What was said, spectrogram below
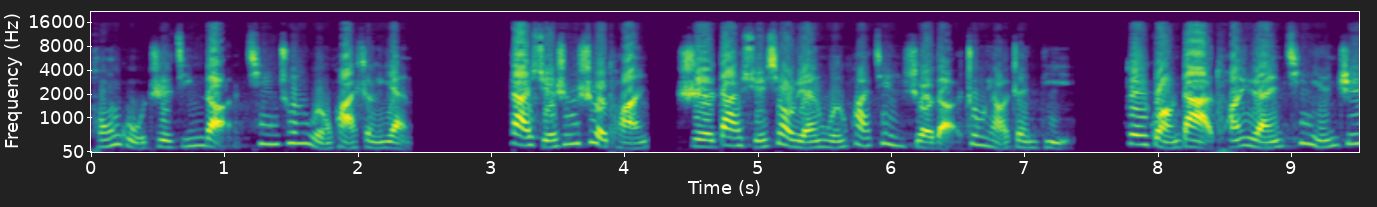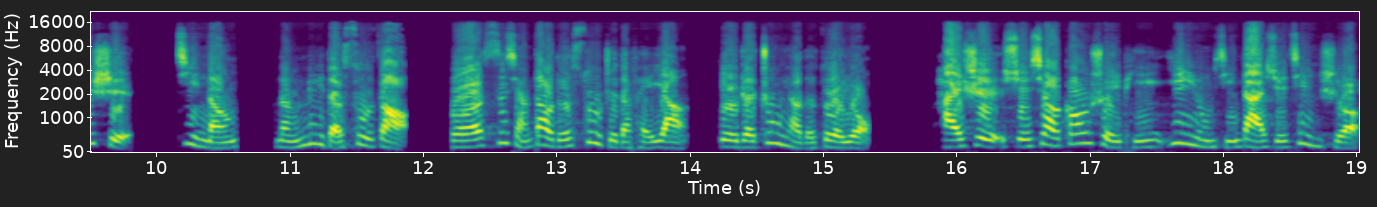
从古至今的青春文化盛宴。大学生社团是大学校园文化建设的重要阵地，对广大团员青年知识、技能、能力的塑造。和思想道德素质的培养有着重要的作用，还是学校高水平应用型大学建设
